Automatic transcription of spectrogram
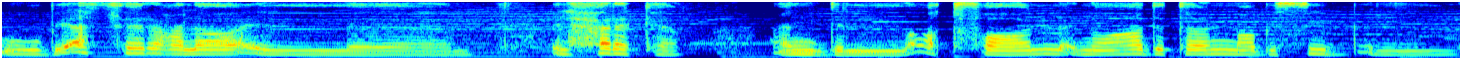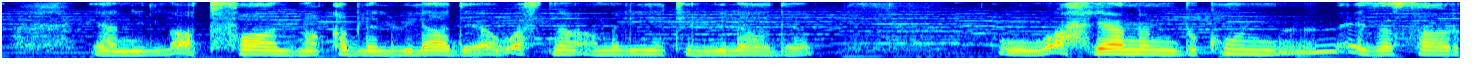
وبيأثر على الحركة عند الأطفال لأنه عادة ما بيصيب يعني الأطفال ما قبل الولادة أو أثناء عملية الولادة وأحيانا بكون إذا صار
